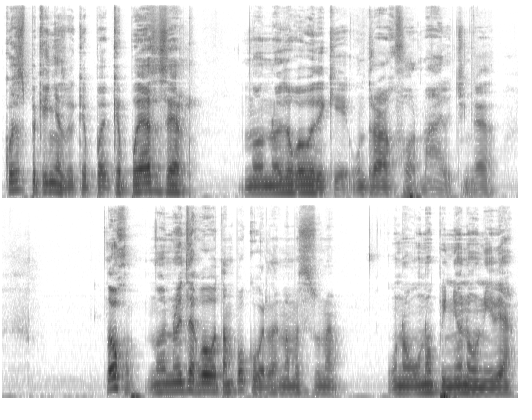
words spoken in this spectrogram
Cosas pequeñas, güey, que, que puedas hacer no, no es de huevo de que un trabajo formal, chingada. Ojo, no, no es de huevo tampoco, ¿verdad? Nada más es una, una, opinión o una idea.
